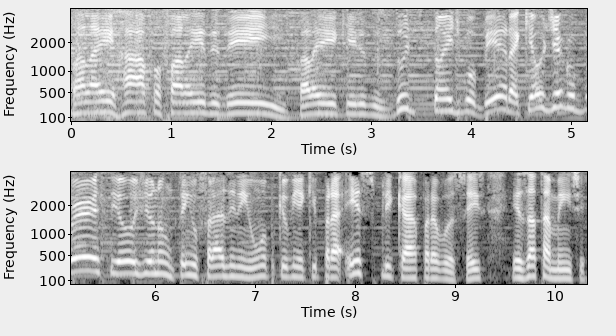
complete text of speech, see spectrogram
Fala aí, Rafa, fala aí, Dedei, fala aí, queridos dudes que estão aí de bobeira. Aqui é o Diego Birth e hoje eu não tenho frase nenhuma porque eu vim aqui para explicar para vocês exatamente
